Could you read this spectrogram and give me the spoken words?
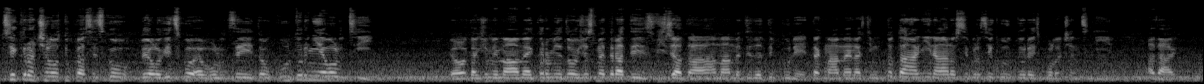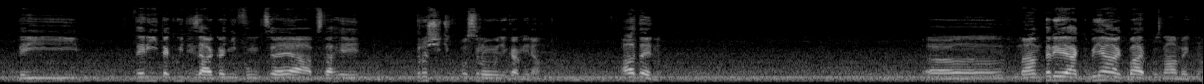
překročilo tu klasickou biologickou evoluci tou kulturní evolucí. Jo, takže my máme, kromě toho, že jsme teda ty zvířata a máme tyhle ty pudy, tak máme nad tím totální nánosy prostě kultury společenský a tak, který který takový ty základní funkce a vztahy trošičku posunou někam jinam. Ale to je jedno. Uh, mám tady jakoby nějak pár poznámek, no.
